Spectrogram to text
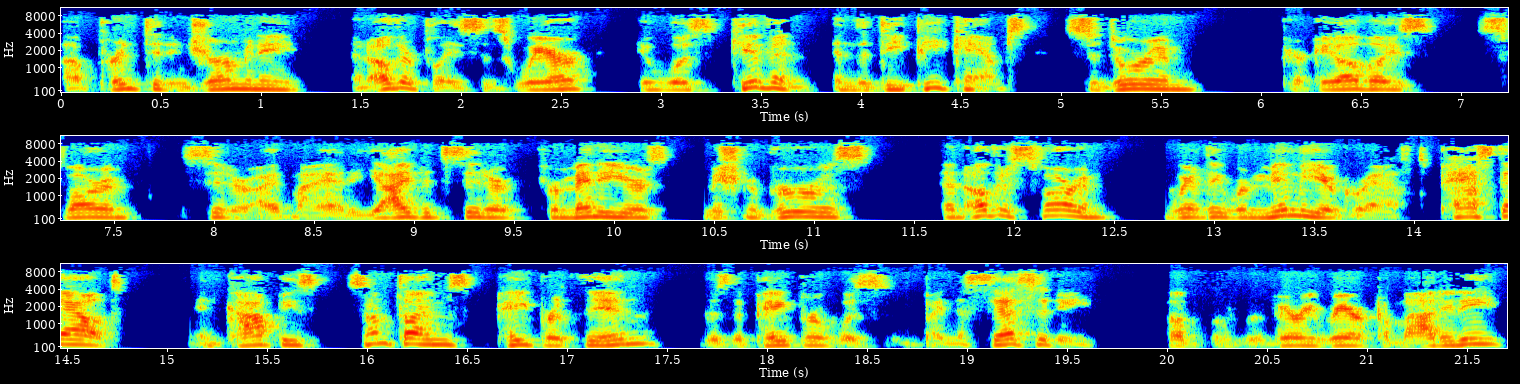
uh, printed in Germany and other places where it was given in the DP camps. Sidurim, Pirkei Avos, Svarim, Siddur. I, I, had a Yavit Siddur for many years, Mishnah Berurah, and other Svarim where they were mimeographed, passed out in copies, sometimes paper thin, because the paper was by necessity of a very rare commodity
